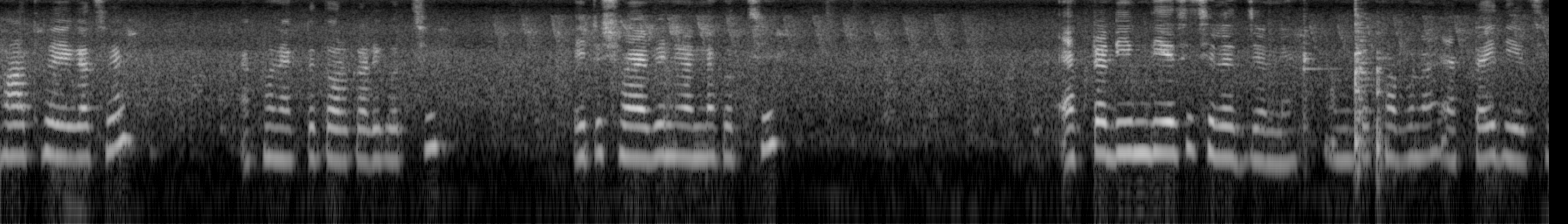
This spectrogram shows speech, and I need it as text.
ভাত হয়ে গেছে। এখন একটা তরকারি করছি। এটা সয়াবিন রান্না করছি। একটা ডিম দিয়েছি ছেলের জন্য। আমি তো খাব না, একটাই দিয়েছি।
